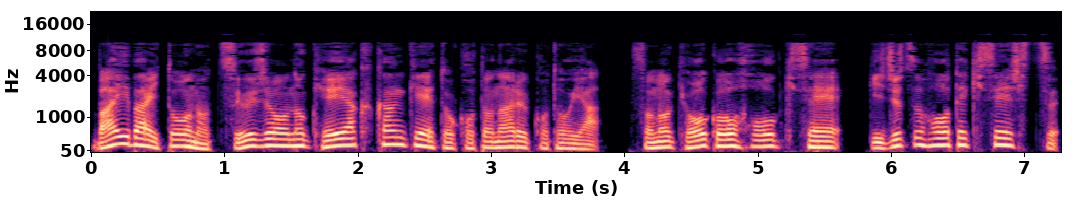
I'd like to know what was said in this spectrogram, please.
売買等の通常の契約関係と異なることやその強行法規制、技術法的性質、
